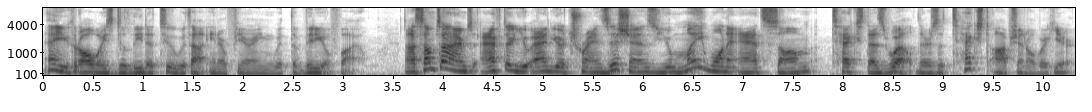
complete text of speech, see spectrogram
And you could always delete it too without interfering with the video file. Now, sometimes after you add your transitions, you might want to add some text as well. There's a text option over here.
